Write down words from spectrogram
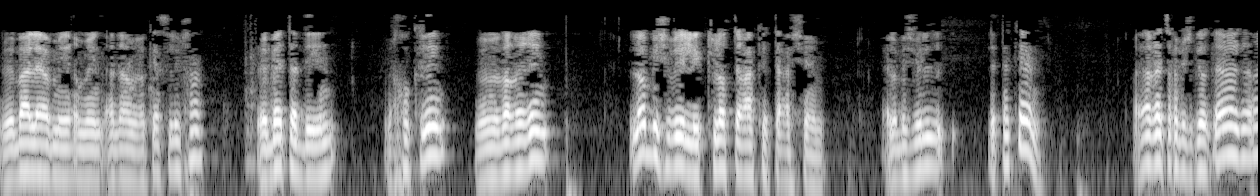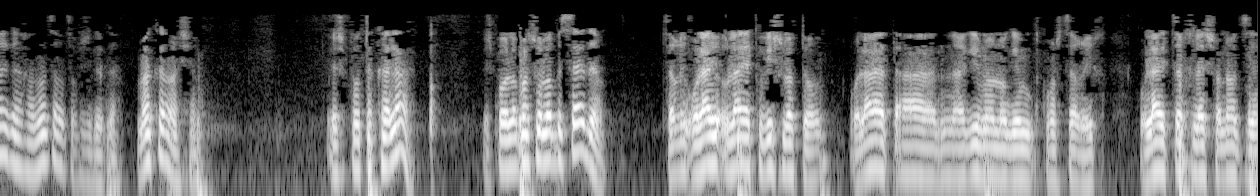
ובא לאדם מבקש סליחה, ובית הדין מחוקרים ומבררים, לא בשביל לקלוט רק את האשם, אלא בשביל לתקן. היה רצח בשגגה, רגע, רגע, לא צריך רצח בשגגה. מה קרה שם? יש פה תקלה, יש פה לא, משהו לא בסדר. צריך, אולי, אולי הכביש לא טוב, אולי הנהגים לא נוגעים כמו שצריך, אולי צריך לשנות זה.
